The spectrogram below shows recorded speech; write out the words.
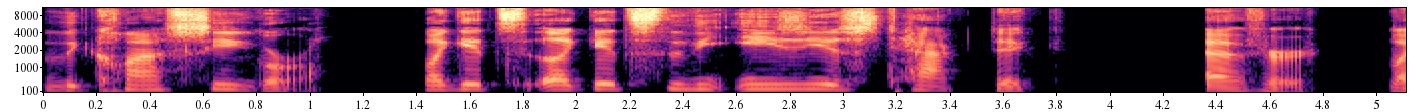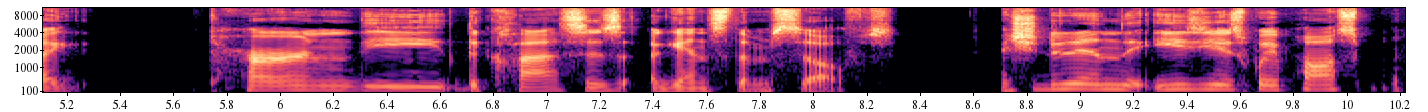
the class C girl. Like it's like it's the easiest tactic ever. Like turn the the classes against themselves. And she did it in the easiest way possible.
